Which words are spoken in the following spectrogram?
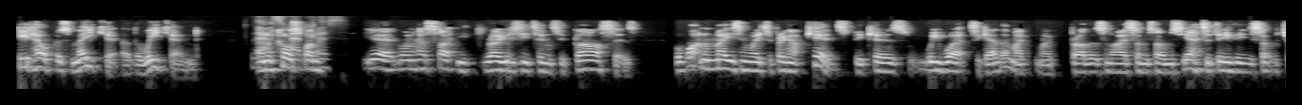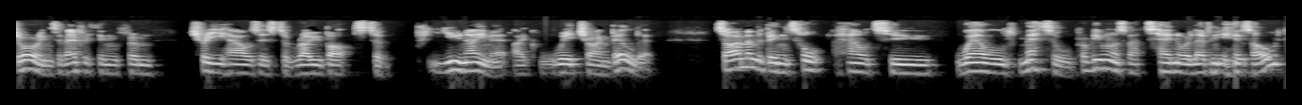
he'd help us make it at the weekend. and of That's course, one, fabulous. yeah, one has slightly rosy tinted glasses. But what an amazing way to bring up kids because we work together, my, my brothers and I sometimes, yeah, to do these sort of drawings of everything from tree houses to robots to you name it, like we'd try and build it. So I remember being taught how to weld metal probably when I was about 10 or 11 years old.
